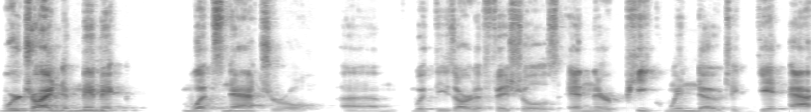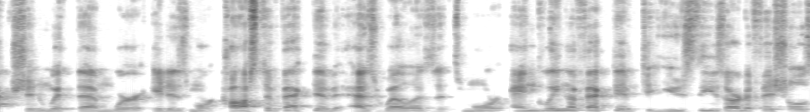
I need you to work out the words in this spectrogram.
we're trying to mimic what's natural um, with these artificials and their peak window to get action with them where it is more cost effective as well as it's more angling effective to use these artificials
